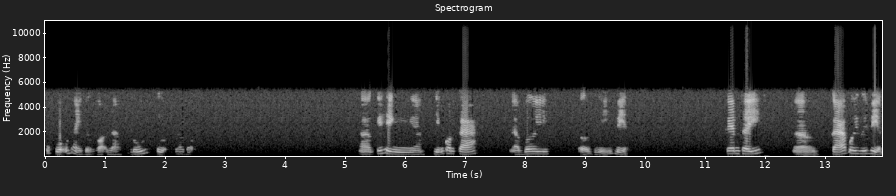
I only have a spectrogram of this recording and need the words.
khúc gỗ này được gọi là đối tượng lao động. À, cái hình à, những con cá là bơi ở dưới biển. Các em thấy à, cá bơi dưới biển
